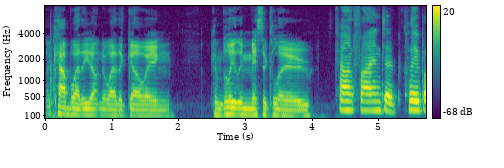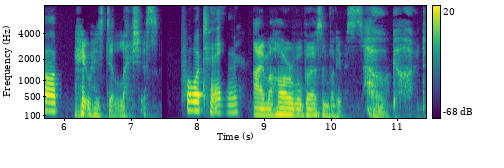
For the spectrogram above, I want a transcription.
a cab where they don't know where they're going, completely miss a clue, can't find a clue box. It was delicious. Poor team. I'm a horrible person, but it was so good.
